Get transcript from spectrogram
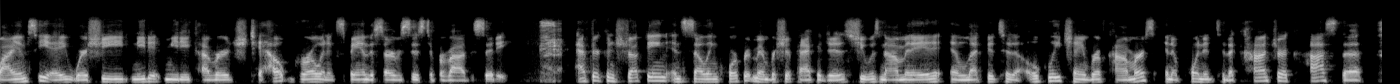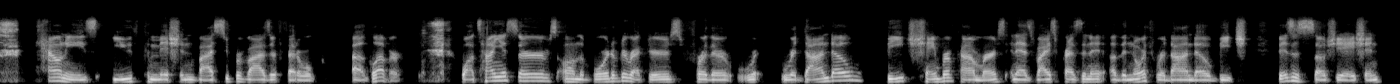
YMCA, where she needed media coverage to help grow and expand the services to provide the city. After constructing and selling corporate membership packages, she was nominated and elected to the Oakley Chamber of Commerce and appointed to the Contra Costa County's Youth Commission by Supervisor Federal uh, Glover. While Tonya serves on the board of directors for the R- Redondo Beach Chamber of Commerce and as vice president of the North Redondo Beach Business Association,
